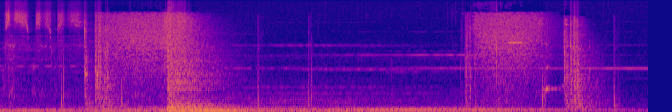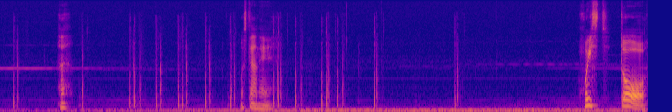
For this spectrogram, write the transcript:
What's this? What's this? What's this? What's down here? Hoist door.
